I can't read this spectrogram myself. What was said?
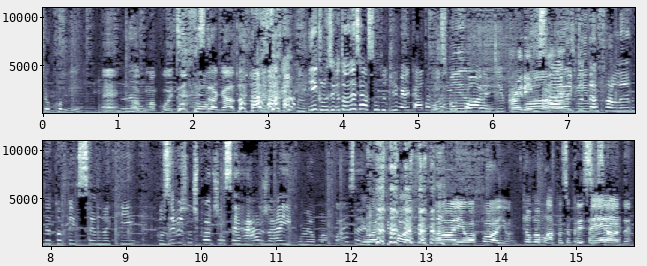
Ah, Se eu comi. é, Não. alguma coisa estragada. Inclusive, todo esse assunto de mercado tá me fome. tipo, Ai, nem bom, fala. Que tu meninas- tá falando, eu tô pensando aqui. Inclusive, a gente pode encerrar já e comer alguma coisa? Eu acho que pode. Ai, eu apoio. Então vamos lá, fazer um café. Precisada.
